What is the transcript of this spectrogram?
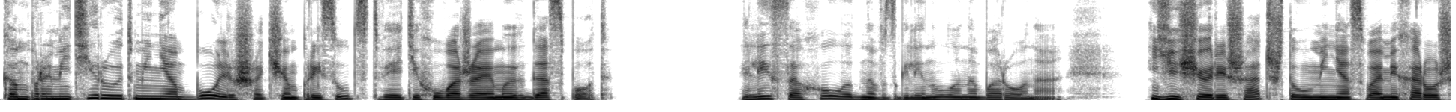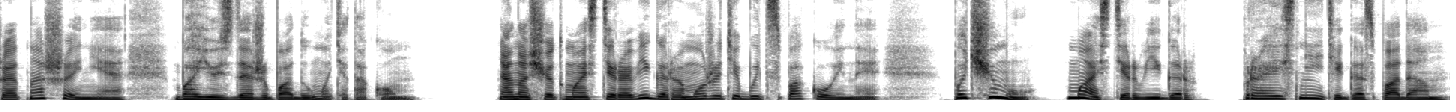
компрометирует меня больше, чем присутствие этих уважаемых господ». Лиса холодно взглянула на барона. Еще решат, что у меня с вами хорошие отношения. Боюсь даже подумать о таком. А насчет мастера Вигора можете быть спокойны. Почему, мастер Вигор? Проясните господам».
